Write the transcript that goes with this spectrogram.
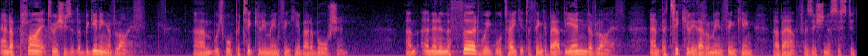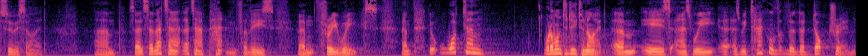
and apply it to issues at the beginning of life, um, which will particularly mean thinking about abortion. Um, and then in the third week, we'll take it to think about the end of life, and particularly that'll mean thinking about physician assisted suicide. Um, so, so that's our that's our pattern for these um, three weeks. Um, what um, what I want to do tonight um, is, as we uh, as we tackle the, the, the doctrine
